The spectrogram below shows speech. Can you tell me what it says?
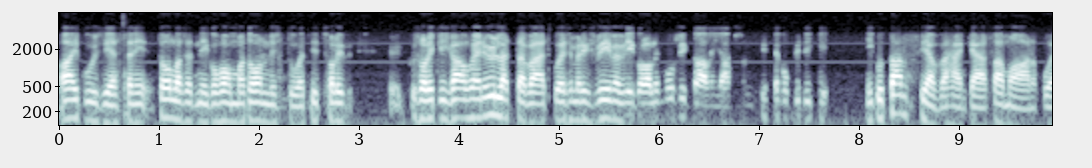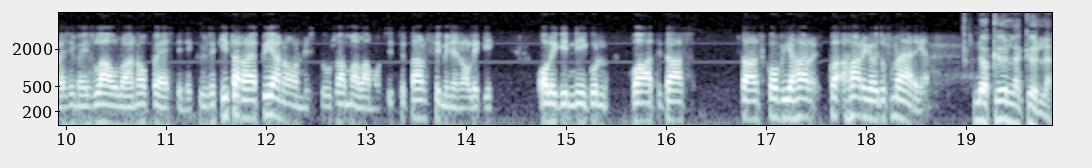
aikuisiassa, niin tollaset niin hommat onnistuu. Sitten se, oli, se olikin kauhean yllättävää, että kun esimerkiksi viime viikolla oli musikaalijakso, niin sitten kun pitikin niin kuin tanssia vähänkään samaan kuin esimerkiksi laulaa nopeasti, niin kyllä se kitara ja piano onnistuu samalla, mutta sitten se tanssiminen olikin, olikin niin kuin, vaati taas taas kovia har, harjoitusmääriä. No kyllä, kyllä.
